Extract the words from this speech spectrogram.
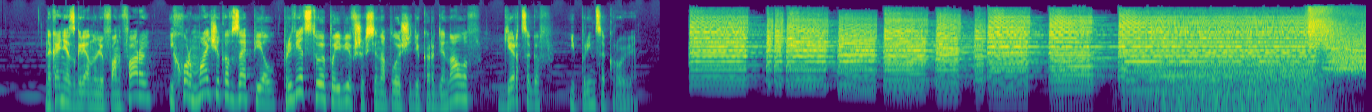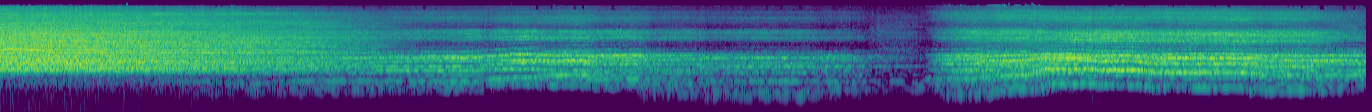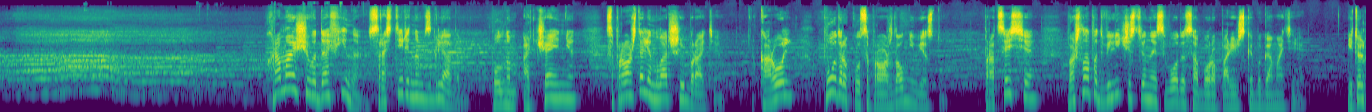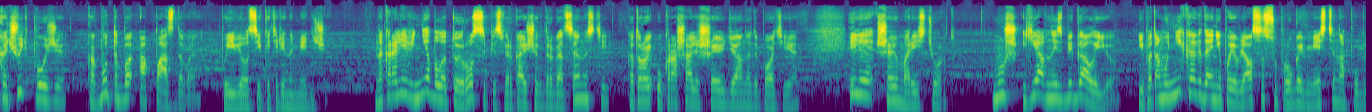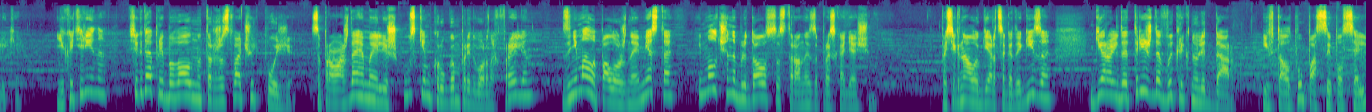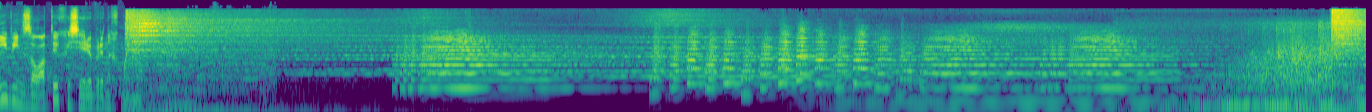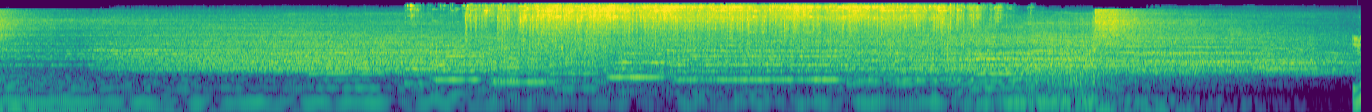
Наконец грянули фанфары, и хор мальчиков запел, приветствуя появившихся на площади кардиналов, герцогов и принца крови. Хромающего дофина с растерянным взглядом, полным отчаяния, сопровождали младшие братья. Король под руку сопровождал невесту. Процессия вошла под величественные своды собора Парижской Богоматери. И только чуть позже, как будто бы опаздывая, появилась Екатерина Медичи. На королеве не было той россыпи сверкающих драгоценностей, которые украшали шею Дианы де Пуатье или шею Мари Стюарт. Муж явно избегал ее, и потому никогда не появлялся с супругой вместе на публике. Екатерина всегда пребывала на торжества чуть позже, сопровождаемая лишь узким кругом придворных фрейлин, занимала положенное место и молча наблюдала со стороны за происходящим. По сигналу герцога де Гиза Геральда трижды выкрикнули «дар», и в толпу посыпался ливень золотых и серебряных монет.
